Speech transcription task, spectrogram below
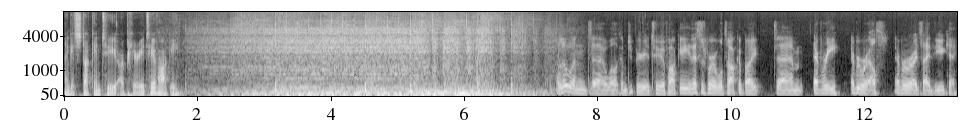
and get stuck into our period two of hockey. Hello and uh, welcome to period two of hockey. This is where we'll talk about um, every everywhere else, everywhere outside the UK,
